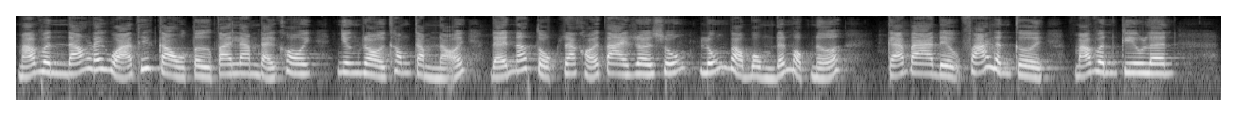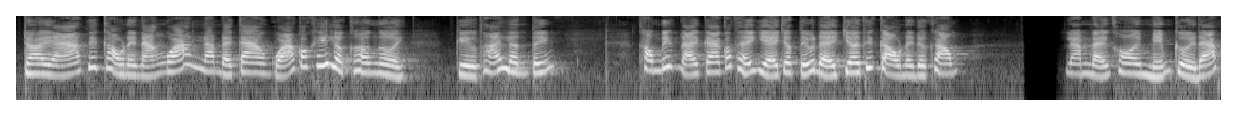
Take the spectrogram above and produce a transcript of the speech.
Mã Vinh đón lấy quả thiết cầu từ tay Lam Đại Khôi, nhưng rồi không cầm nổi, để nó tuột ra khỏi tay rơi xuống, lún vào bùn đến một nửa. Cả ba đều phá lên cười, Mã Vinh kêu lên, Trời ạ, thiết cầu này nặng quá, Lam Đại ca quả có khí lực hơn người. Kiều Thái lên tiếng, Không biết đại ca có thể dạy cho tiểu đệ chơi thiết cầu này được không? Lam Đại Khôi mỉm cười đáp,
